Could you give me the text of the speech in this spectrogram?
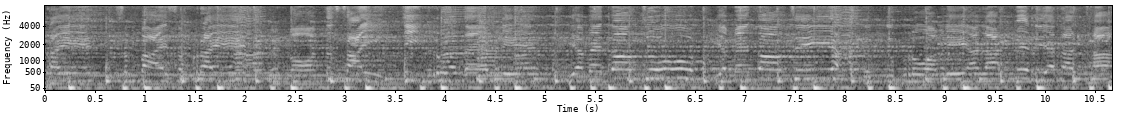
ไรสบายสบายเป็นมอเตอร์ไซค์ที่รัวแต่เปลี่ยนอย่าไม่ต้องจูอย่าไม่ต้องเทียกึกกึกรัวเปลี่ยลันไม่เรียรัฐา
